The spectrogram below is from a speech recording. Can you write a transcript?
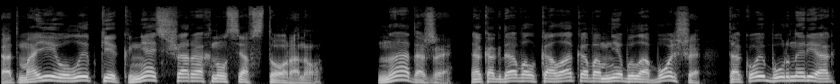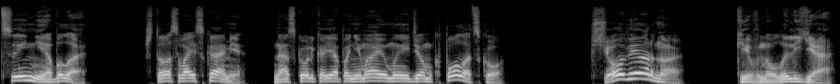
От моей улыбки князь шарахнулся в сторону. Надо же, а когда волколака во мне было больше, такой бурной реакции не было. Что с войсками? Насколько я понимаю, мы идем к Полоцку? «Все верно», — кивнул Илья.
